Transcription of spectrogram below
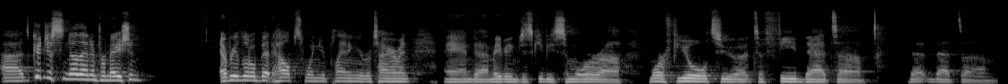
Uh, it's good just to know that information every little bit helps when you're planning your retirement and uh, maybe just give you some more uh, more fuel to uh, to feed that uh, that that um,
